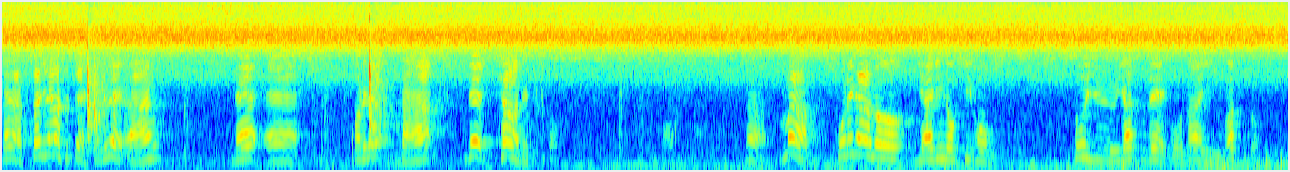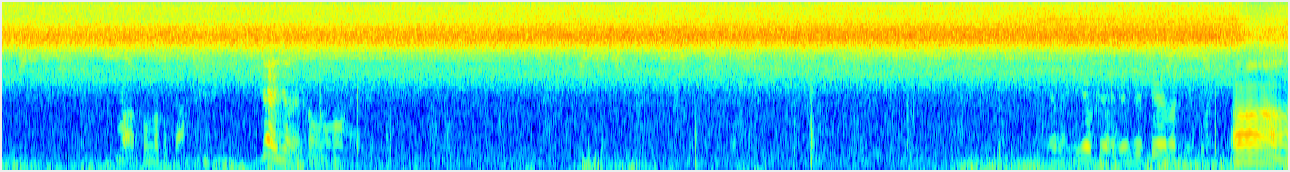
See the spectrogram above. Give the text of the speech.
だから2人合わせてこれでランで、えーこれでナでチャーでつくと、うん、まあこれがあの槍の基本というやつでございますと。まあ、そんなとこか。じゃあ、以上です。どうも。威力が全然違いますよああ、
